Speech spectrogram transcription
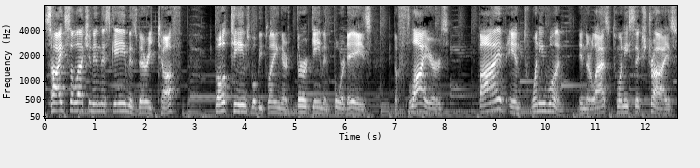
Side selection in this game is very tough. Both teams will be playing their third game in four days. The Flyers, 5 and 21 in their last 26 tries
